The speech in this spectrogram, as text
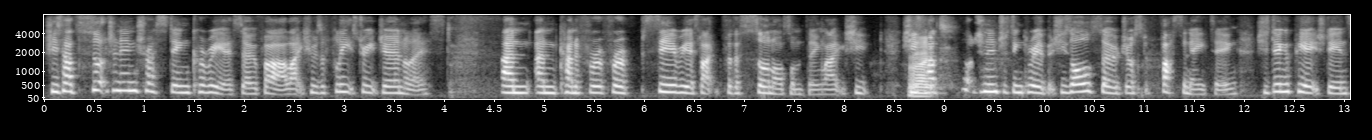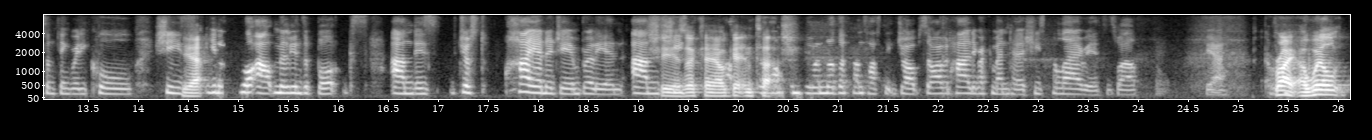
She's had such an interesting career so far. Like she was a Fleet Street journalist, and and kind of for for a serious like for the Sun or something. Like she she's had such an interesting career, but she's also just fascinating. She's doing a PhD in something really cool. She's Yeah. you know brought out millions of books and is just high energy and brilliant. And She is she's okay. I'll get in touch. do another fantastic job. So I would highly recommend her. She's hilarious as well. Yeah. Right, I will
